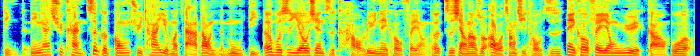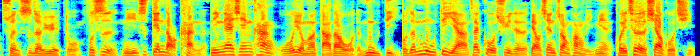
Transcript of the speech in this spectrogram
定的。你应该去看这个工具它有没有达到你的目的，而不是优先只考虑内扣费用，而只想到说啊，我长期投资内扣费用越高，我损失的越多。不是，你是颠倒看的。你应该先看我有没有达到我的目的。我的目的啊，在过去的表现状况里面，回撤的效果起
